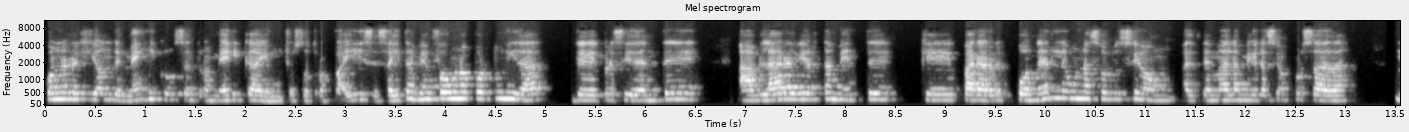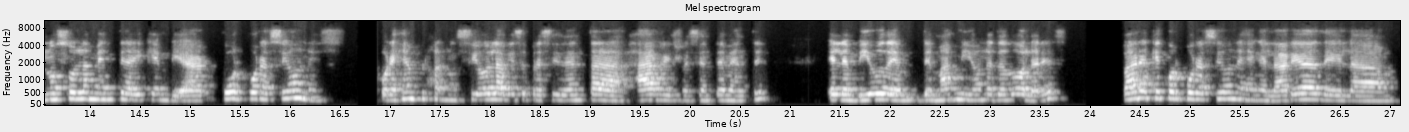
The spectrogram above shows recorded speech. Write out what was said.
con la región de México, Centroamérica y muchos otros países. Ahí también fue una oportunidad del presidente hablar abiertamente que para ponerle una solución al tema de la migración forzada, no solamente hay que enviar corporaciones. Por ejemplo, anunció la vicepresidenta Harris recientemente el envío de, de más millones de dólares para que corporaciones en el área de la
